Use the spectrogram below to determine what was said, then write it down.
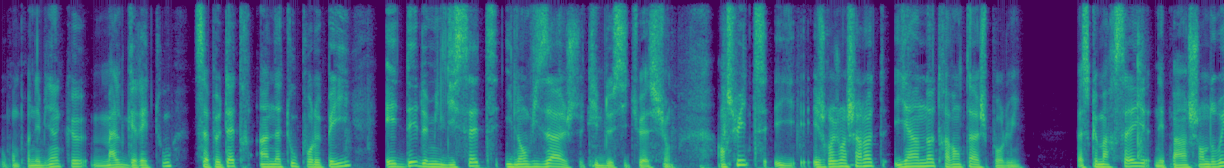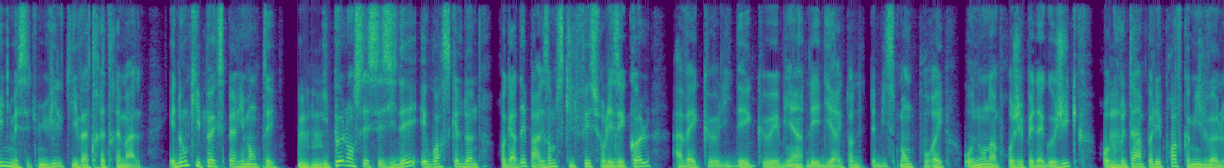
vous comprenez bien que malgré tout, ça peut être un atout pour le pays. Et dès 2017, il envisage ce type de situation. Ensuite, et je rejoins Charlotte, il y a un autre avantage pour lui parce que Marseille n'est pas un champ de ruines, mais c'est une ville qui va très très mal. Et donc il peut expérimenter. Mhm. Il peut lancer ses idées et voir ce qu'elles donnent. Regardez par exemple ce qu'il fait sur les écoles avec euh, l'idée que eh bien, les directeurs d'établissement pourraient, au nom d'un projet pédagogique, recruter mhm. un peu les profs comme ils veulent.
